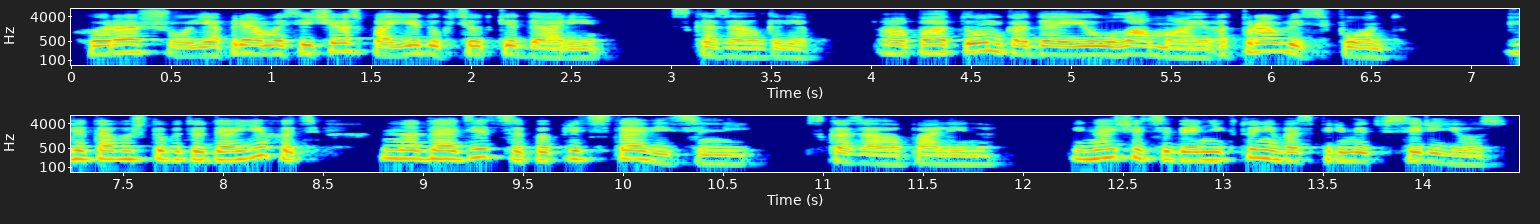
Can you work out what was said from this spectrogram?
Хорошо, я прямо сейчас поеду к тетке Дарье, сказал Глеб. А потом, когда ее уломаю, отправлюсь в фонд. Для того, чтобы туда ехать, надо одеться попредставительней, сказала Полина. Иначе тебя никто не воспримет всерьез.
